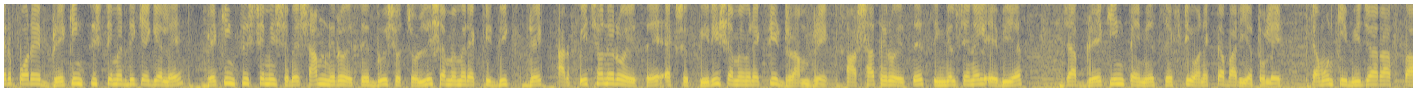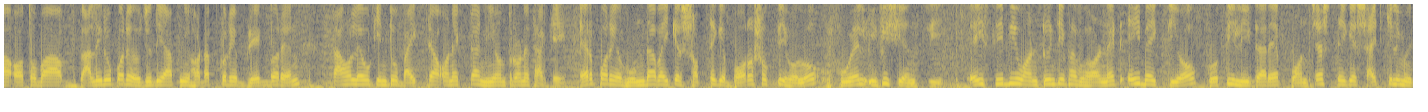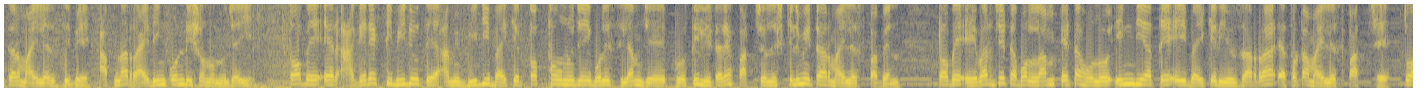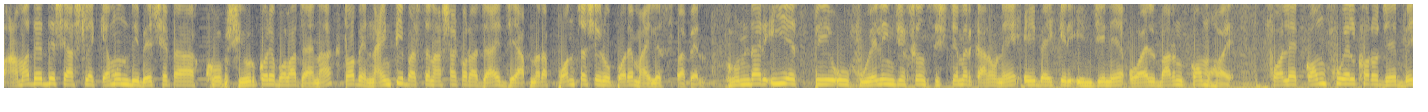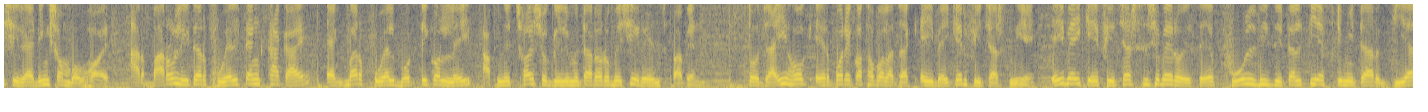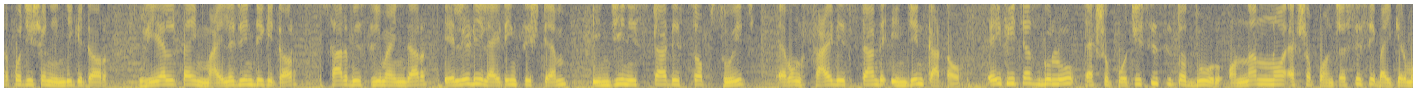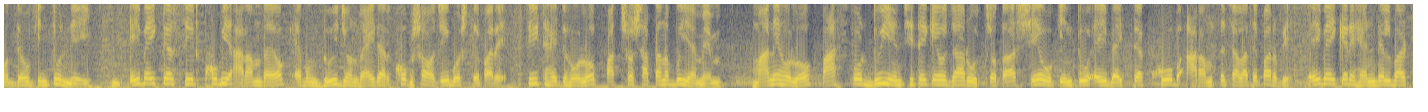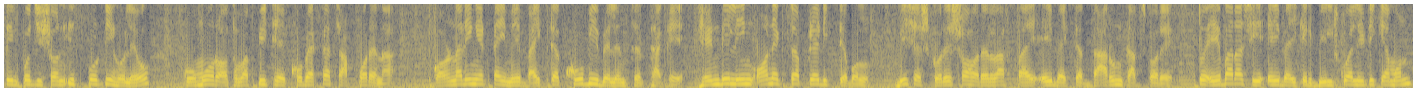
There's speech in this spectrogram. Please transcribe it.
এরপরে ব্রেকিং সিস্টেমের দিকে গেলে ব্রেকিং সিস্টেম হিসেবে সামনে রয়েছে দুইশো চল্লিশ এম এর একটি ডিস্ক ব্রেক আর পিছনে রয়েছে একশো তিরিশ এম এর একটি ড্রাম ব্রেক আর সাথে রয়েছে সিঙ্গেল চ্যানেল এবিএস যা ব্রেকিং টাইমে সেফটি অনেকটা বাড়িয়ে তোলে। এমনকি ভিজা রাস্তা অথবা বালির উপরেও যদি আপনি হঠাৎ করে ব্রেক ধরেন তাহলেও কিন্তু বাইকটা অনেকটা নিয়ন্ত্রণে থাকে। এরপরে হুন্ডা বাইকের সব থেকে বড় শক্তি হলো ফুয়েল ইফিসিয়েন্সি এই CB one twenty five Hornet এই বাইকটিও প্রতি লিটারে পঞ্চাশ থেকে ষাট কিলোমিটার মাইলেজ দিবে আপনার রাইডিং কন্ডিশন অনুযায়ী। তবে এর আগের একটি ভিডিওতে আমি বিডি বাইকের তথ্য অনুযায়ী বলেছিলাম যে প্রতি লিটারে পাঁচচল্লিশ কিলোমিটার মাইলেজ পাবেন। তবে এবার যেটা বললাম, এটা হলো ইন্ডিয়াতে এই বাইকের ইউজাররা এতটা মাইলেজ পাচ্ছে। তো আমাদের দেশে আসলে কেমন দিবে সেটা খুব শিওর করে বলা যায় না। তবে নাইনটি পার্সেন্ট আশা করা যায় যে আপনারা পঞ্চাশের উপরে মাইলেজ পাবেন। হুন্ডার ইএসপি ও ফুয়েল ইঞ্জেকশন সিস্টেমের কারণে এই বাইকের ইঞ্জিনে অয়েল বার্ন কম হয়, ফলে কম ফুয়েল খরচে বেশি রাইডিং সম্ভব হয়। আর বারো লিটার ফুয়েল ট্যাঙ্ক থাকায় একবার ফুয়েল ভর্তি করলেই আপনি ছয়শো কিলোমিটারেরও বেশি রেঞ্জ পাবেন। তো যাই হোক, এরপরে কথা বলা যাক এই বাইকের ফিচার্স নিয়ে। এই বাইকে ফিচার্স হিসেবে রয়েছে full digital TFT meter gear position indicator real time mileage indicator service reminder LED lighting system engine start stop switch এবং side stand engine cut off এই ফিচার্সগুলো একশো পঁচিশ সিসি তো দূর, অন্যান্য একশো পঞ্চাশ সিসি বাইকের মধ্যেও কিন্তু নেই। এই বাইকটার সিট খুবই আরামদায়ক এবং দুইজন রাইডার খুব সহজেই বসতে পারে। সিট হাইট হলো পাঁচশো সাতানব্বই এমএম মানে হলো পাঁচ ফুট দুই ইঞ্চি থেকেও যার উচ্চতা, সেও কিন্তু এই বাইকটা খুব আরামসে চালাতে পারবে। এই বাইকের হ্যান্ডেল বারটির পজিশন স্পোর্টি হলেও কোমর অথবা পিঠে খুব একটা চাপ পড়ে না। কর্নারিং এর টাইমে বাইকটা খুবই ব্যালেন্সের থাকে। হ্যান্ডেলিং অনেকটা প্রেডিক্টেবল বিশেষ করে শহরের রাস্তায় এই বাইকটা দারুণ কাজ করে। তো এবার আসি এই বাইকের বিল্ড কোয়ালিটি কেমন?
